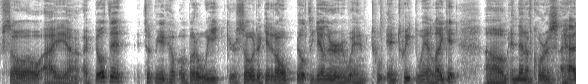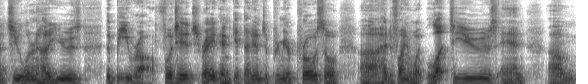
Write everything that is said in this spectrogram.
so I, uh, I built it took me a couple, about a week or so to get it all built together and, and tweaked the way I like it. Um, and then, of course, I had to learn how to use the B-raw footage, right, and get that into Premiere Pro. So uh, I had to find what LUT to use, and um,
